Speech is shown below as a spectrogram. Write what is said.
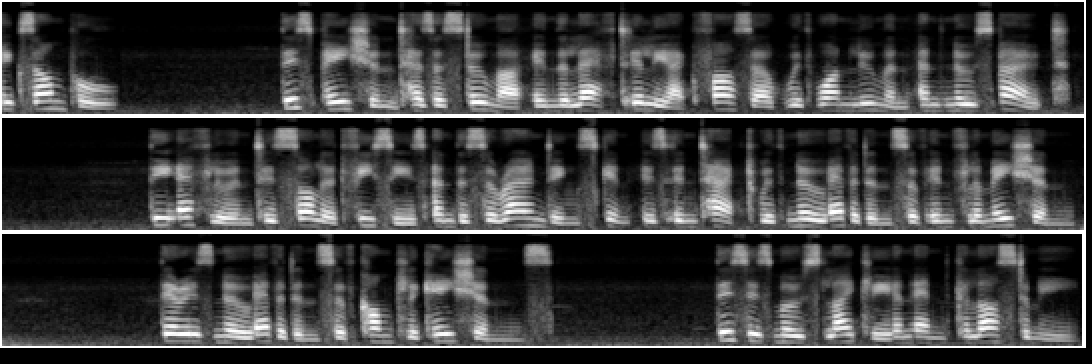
Example. This patient has a stoma in the left iliac fossa with one lumen and no spout. The effluent is solid feces and the surrounding skin is intact with no evidence of inflammation. There is no evidence of complications. This is most likely an end colostomy.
